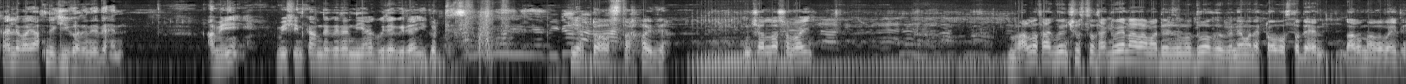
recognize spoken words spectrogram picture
তাইলে ভাই আপনি কি করেন এই দেখেন? আমি মেশিন কান্দে করে নিয়ে ঘুরে ঘুরে ই করতেছি। কি একটা অবস্থা হয় যে। ইনশাল্লাহ সবাই ভালো থাকবেন, সুস্থ থাকবেন, আর আমাদের জন্য দোয়া করবেন। এমন একটা অবস্থা দেখেন, দারুণ আরও বাইরে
